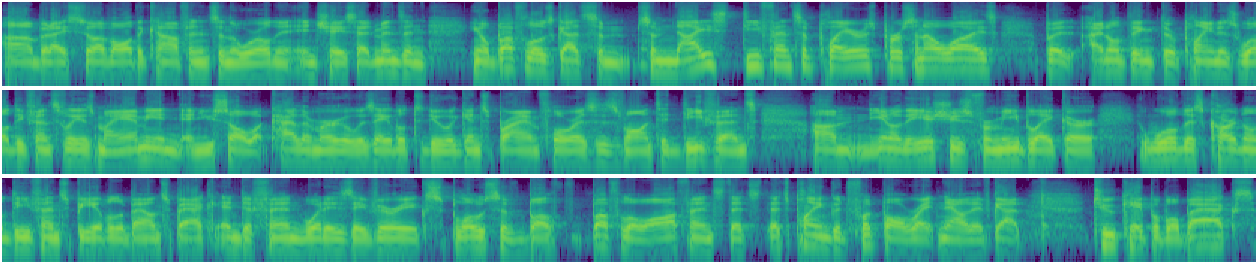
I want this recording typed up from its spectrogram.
Uh, but I still have all the confidence in the world in, in, Chase Edmonds. And, you know, Buffalo's got some some nice defensive players, personnel wise, but I don't think they're playing as well defensively as Miami. And, and you saw what Kyler Murray was able to do against Brian Flores' vaunted defense. Um, you know, the issues for me, Blake, are will this Cardinal defense be able to bounce back and defend what is a very explosive Buff- Buffalo offense that's that's playing good football right now? They've got two capable backs,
